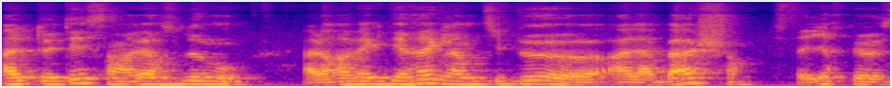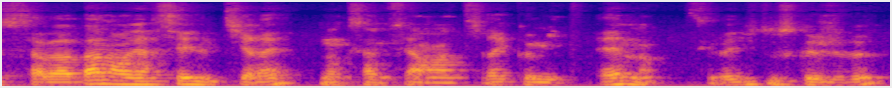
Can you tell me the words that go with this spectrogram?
Alt-T, ça inverse deux mots. Alors avec des règles un petit peu à la bâche, c'est-à-dire que ça ne va pas m'inverser le tiret, donc ça me fait un tiret commit M, c'est pas du tout ce que je veux.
